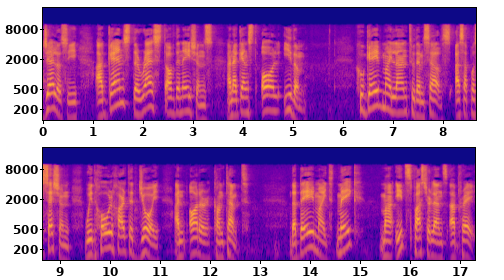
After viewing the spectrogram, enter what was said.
jealousy against the rest of the nations and against all Edom, who gave my land to themselves as a possession with wholehearted joy and utter contempt, that they might make my, its pasture lands a prey.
